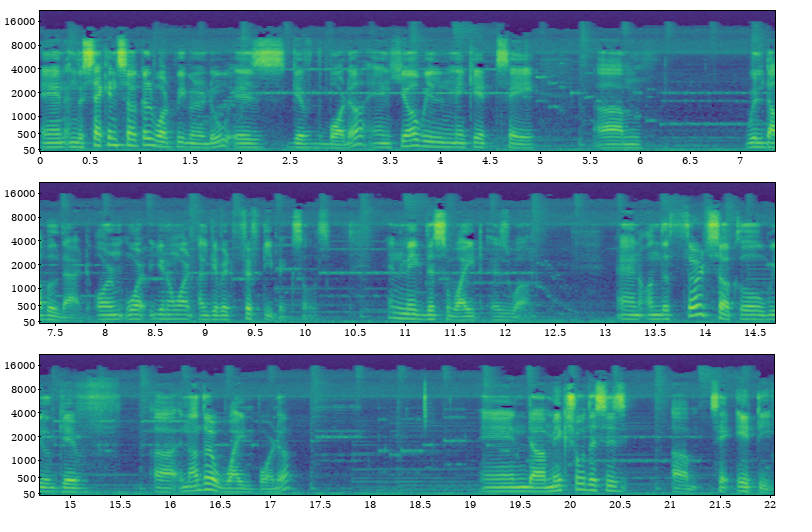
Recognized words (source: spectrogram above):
And in the second circle what we're going to do is give the border and here we'll make it say um, we'll double that or, or you know what I'll give it 50 pixels and make this white as well. And on the third circle we'll give uh, another white border and uh, make sure this is um, say 80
